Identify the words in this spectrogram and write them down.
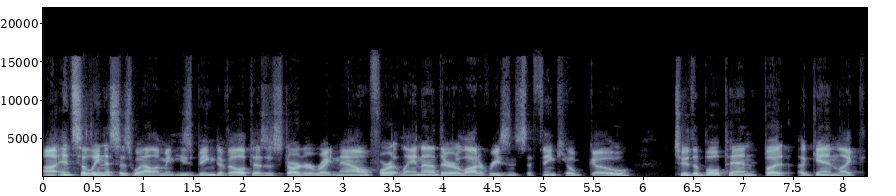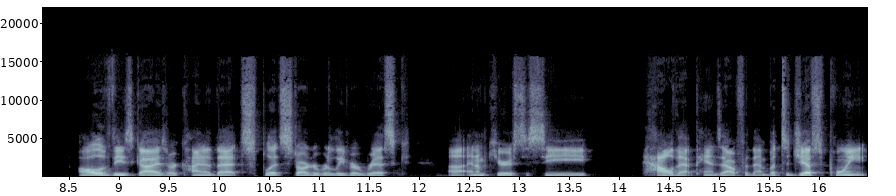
Uh, and Salinas as well. I mean, he's being developed as a starter right now for Atlanta. There are a lot of reasons to think he'll go to the bullpen. But again, like all of these guys are kind of that split starter reliever risk. Uh, and I'm curious to see how that pans out for them. But to Geoff's point,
